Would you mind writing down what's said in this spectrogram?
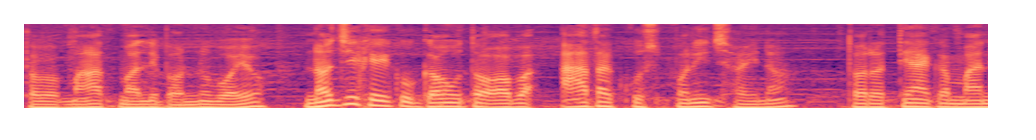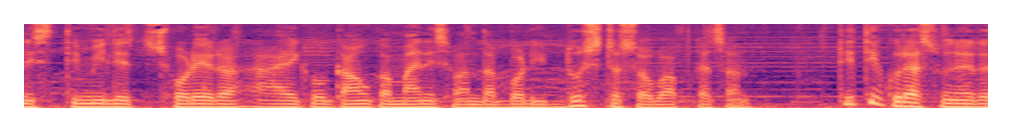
तब महात्माले भन्नुभयो नजिकैको गाउँ त अब आधा कोष पनि छैन तर त्यहाँका मानिस तिमीले छोडेर आएको गाउँका मानिसभन्दा बढी दुष्ट स्वभावका छन्। त्यति कुरा सुनेर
